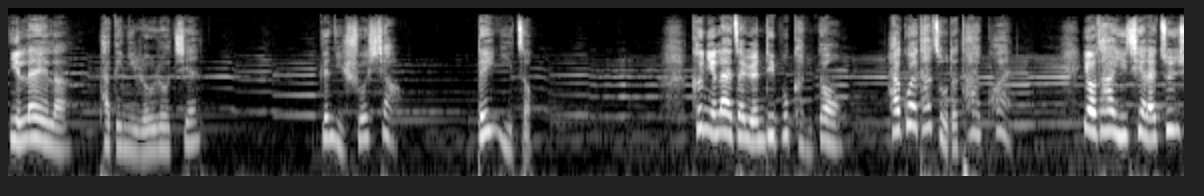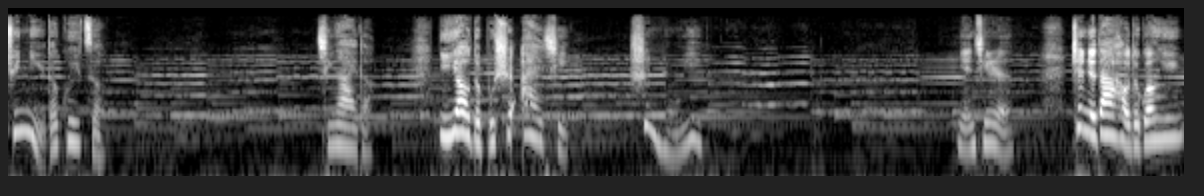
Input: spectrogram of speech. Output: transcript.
你累了，他给你揉揉肩；跟你说笑，背你走。可你赖在原地不肯动，还怪他走得太快，要他一切来遵循你的规则。亲爱的，你要的不是爱情，是奴役。年轻人，趁着大好的光阴，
